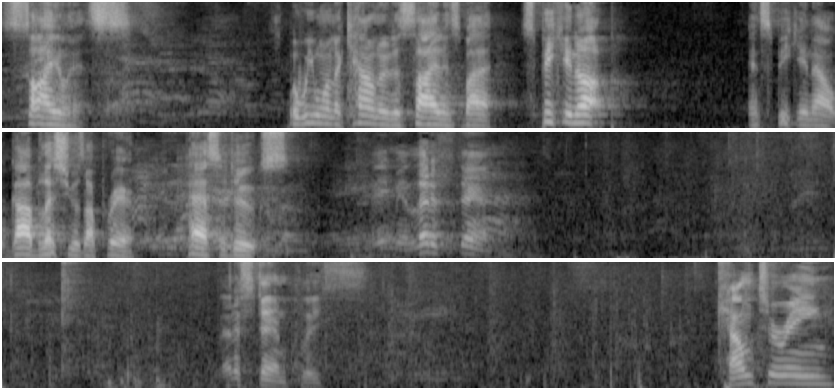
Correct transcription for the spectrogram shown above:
silence. But we want to counter the silence by speaking up and speaking out. God bless you as our prayer. Pastor Dukes. Amen. Let us stand. Let us stand, please. Countering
